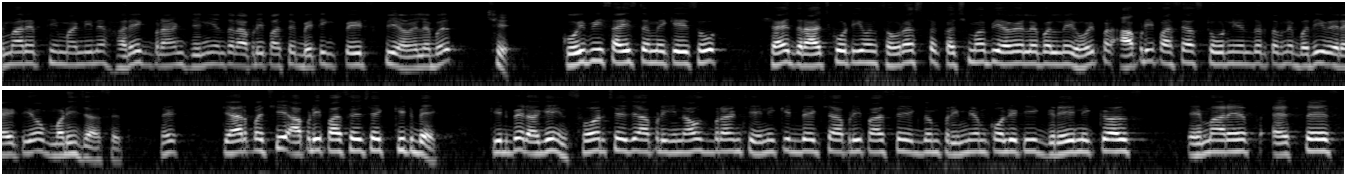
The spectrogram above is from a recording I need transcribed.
એમઆરએફથી માંડીને હરેક બ્રાન્ડ જેની અંદર આપણી પાસે બેટિંગ પેડ્સ બી અવેલેબલ છે. કોઈ બી સાઇઝ તમે કહેશો, શાયદ રાજકોટ ઇવન સૌરાષ્ટ્ર કચ્છમાં બી અવેલેબલ નહીં હોય, પણ આપણી પાસે આ સ્ટોરની અંદર તમને બધી વેરાયટીઓ મળી જશે. ત્યાર પછી આપણી પાસે છે કિટબેગ કિટબેગ કિટ અગેન સ્વર છે જે આપણી ઇનહાઉસ બ્રાન્ડ છે, એની કિટબેગ છે આપણી પાસે એકદમ premium quality Gray Nicolls MRF SS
